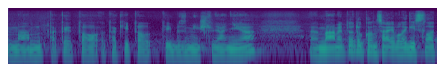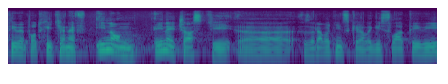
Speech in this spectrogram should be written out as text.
mám takéto, takýto typ zmýšľania. Máme to dokonca aj v legislatíve podchytené. V, inom, inej časti e, zdravotníckej legislatívy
